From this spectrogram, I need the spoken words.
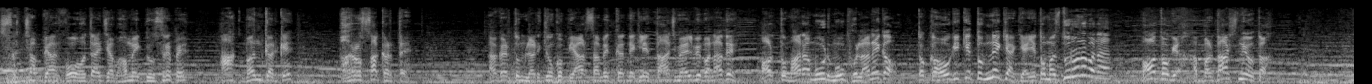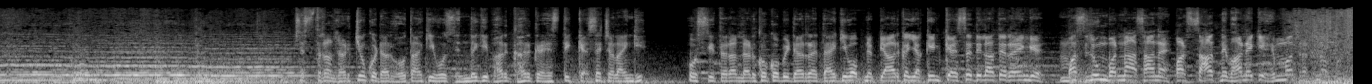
सच्चा प्यार वो होता है जब हम एक दूसरे पे आँख बंद करके भरोसा करते हैं। अगर तुम लड़कियों को प्यार साबित करने के लिए ताजमहल भी बना दे और तुम्हारा मूड मुँह फुलाने का हो तो कहोगी कि तुमने क्या किया? ये तो मजदूरों ने बनाया। बहुत हो गया। अब बर्दाश्त नहीं होता। जिस तरह लड़कियों को डर होता है कि वो ज़िंदगी भर घर गृहस्थी कैसे चलाएँगी, उसी तरह लड़कों को भी डर रहता है कि वो अपने प्यार का यकीन कैसे दिलाते रहेंगे। मजलूम बनना आसान है, पर साथ निभाने की हिम्मत रखना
